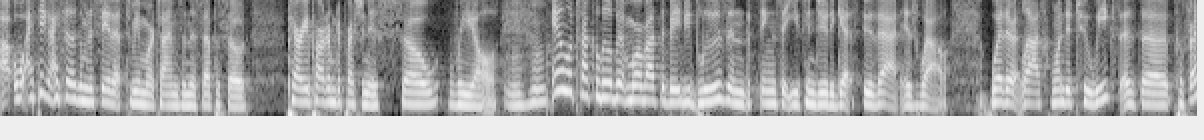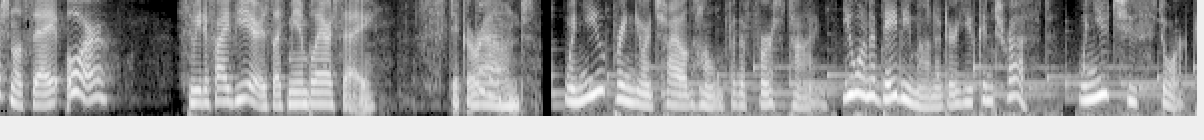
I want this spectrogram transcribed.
I, oh, I think I feel like I'm going to say that three more times in this episode. Peripartum depression is so real, mm-hmm. and we'll talk a little bit more about the baby blues and the things that you can do to get through that as well. Whether it lasts one to two weeks, as the professionals say, or three to five years, like me and Blaire say. Stick around. When you bring your child home for the first time, you want a baby monitor you can trust. When you choose Stork,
